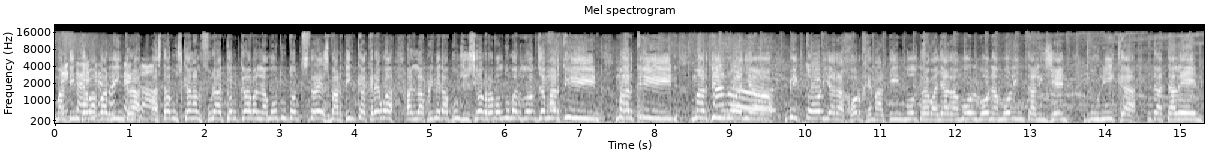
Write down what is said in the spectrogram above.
Martín que caient, va per dintre. Està buscant el forat. Com claven la moto tots tres. Martín que creua en la primera posició. El revolt número 12. Martín! Martín! Martín guanya! Victòria de Jorge Martín. Molt treballada, molt bona, molt intel·ligent, bonica, de talent,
